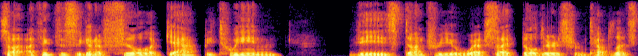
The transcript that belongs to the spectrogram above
So I think this is going to fill a gap between these done for you website builders from templates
